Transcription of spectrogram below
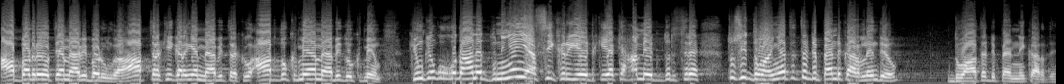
آپ بڑھ رہے ہوتے ہیں، میں بھی بڑھوں گا۔ آپ ترقی کریں گے، میں بھی ترقی آپ دکھ میں ہیں، میں بھی دکھ میں ہوں۔ کیونکہ خدا نے دنیا ہی ایسی کریٹ کیا کہ ہم ایک دوسرے تھی دوائیاں تو ڈپینڈ کر لیں ہو۔ دعا تو ڈپینڈ نہیں کرتے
